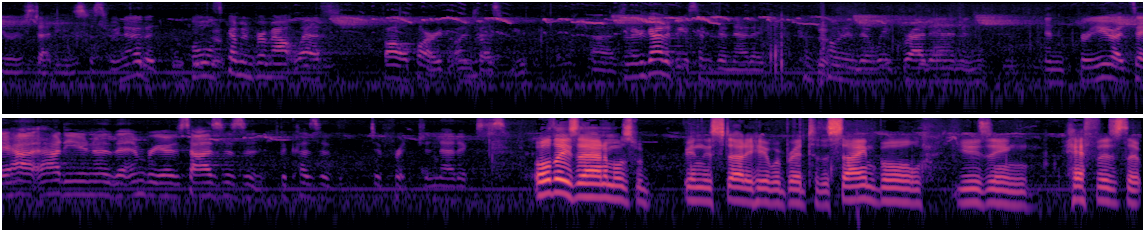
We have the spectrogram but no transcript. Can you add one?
your studies? Because we know that bulls coming from out west fall apart on fescue. Uh, so there's got to be some genetic component that we've bred in. And, and for you, I'd say, how, how do you know the embryo size isn't because of different genetics? All these animals in this study here were bred to the same bull using heifers that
